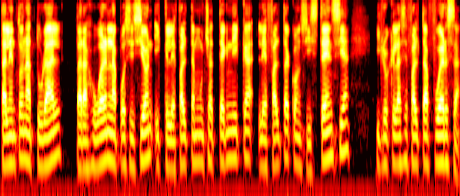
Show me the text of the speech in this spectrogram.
talento natural para jugar en la posición y que le falta mucha técnica, le falta consistencia y creo que le hace falta fuerza.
